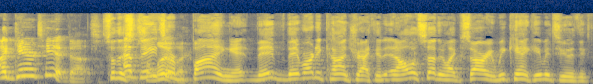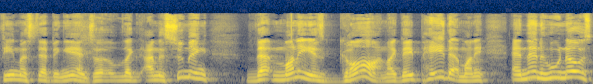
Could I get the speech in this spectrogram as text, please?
I guarantee it does. So the states are buying it. They've they've already contracted, and all of a sudden they're like, "Sorry, we can't give it to you." The FEMA stepping in. So like, I'm assuming that money is gone. Like they paid that money, and then who knows?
